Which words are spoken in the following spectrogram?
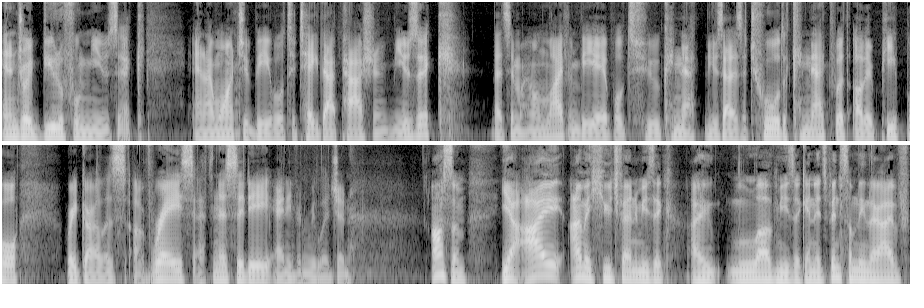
and enjoy beautiful music. And I want to be able to take that passion of music that's in my own life and be able to connect, use that as a tool to connect with other people, regardless of race, ethnicity, and even religion. Awesome. Yeah, I I'm a huge fan of music. I love music, and it's been something that I've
